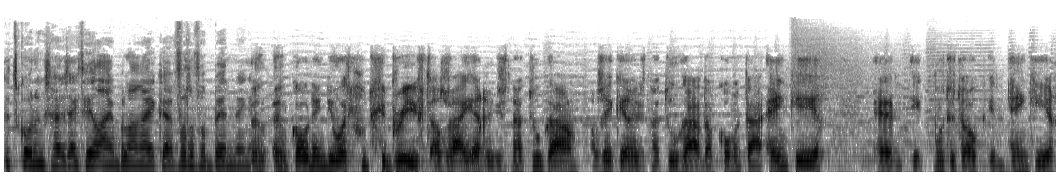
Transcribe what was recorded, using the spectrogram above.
het Koningshuis echt heel erg belangrijk eh, voor de verbinding. Een, een koning die wordt goed gebriefd. Als wij ergens naartoe gaan, als ik ergens naartoe ga, dan kom ik daar één keer. En ik moet het ook in één keer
